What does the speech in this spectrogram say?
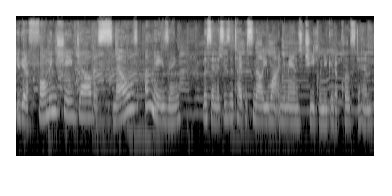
You get a foaming shave gel that smells amazing. Listen, this is the type of smell you want on your man's cheek when you get up close to him.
